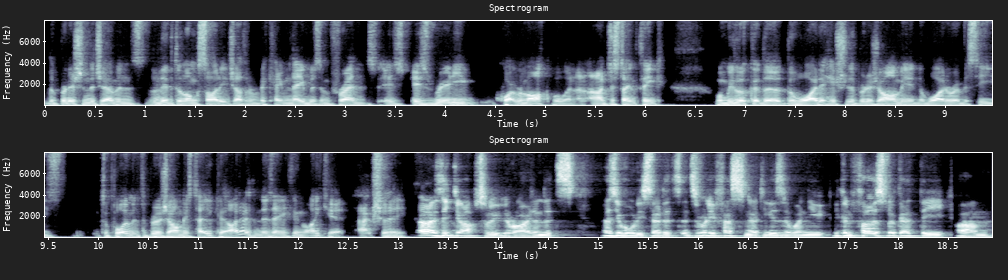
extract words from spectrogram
the British and the Germans lived alongside each other and became neighbours and friends is is really quite remarkable. And, and, I just don't think when we look at the the wider history of the British Army and the wider overseas deployment the British Army's taken, I don't think there's anything like it actually. I think you're absolutely right, and it's as you've already said, it's, it's really fascinating, isn't it? When you, you can first look at the um,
